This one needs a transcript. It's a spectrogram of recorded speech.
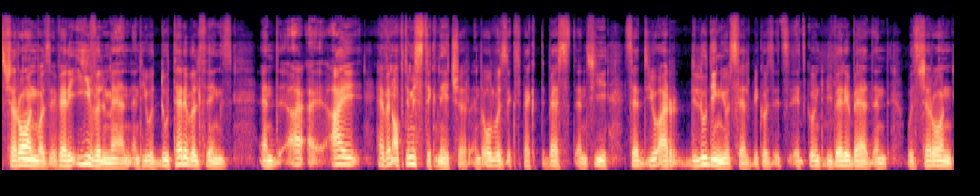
Sharon was a very evil man and he would do terrible things. And I, I, have an optimistic nature and always expect the best. And she said, You are deluding yourself because it's, it's going to be very bad. And with Sharon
